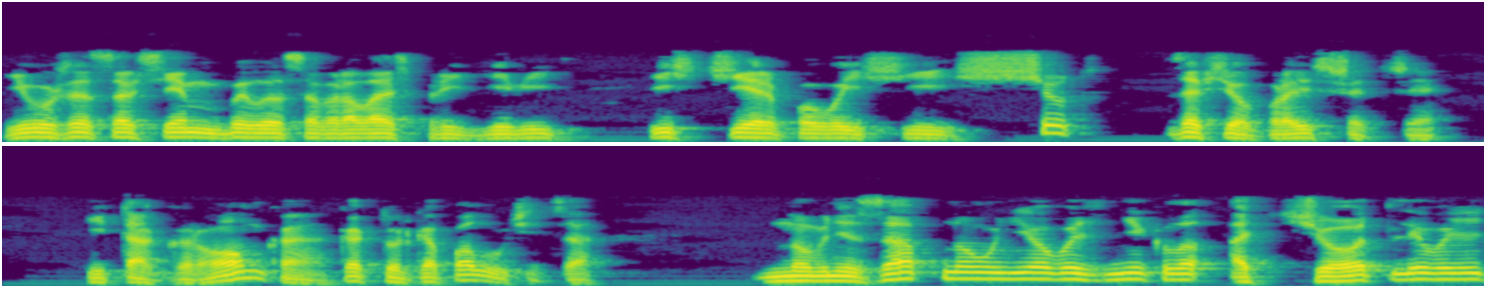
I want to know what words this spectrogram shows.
и уже совсем было собралась предъявить исчерпывающий счет за все происшедшее. И так громко, как только получится. Но внезапно у нее возникло отчетливое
